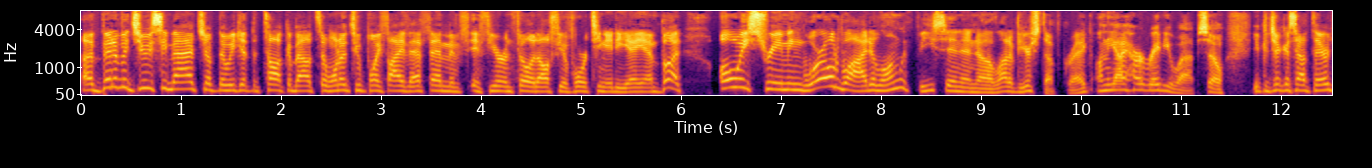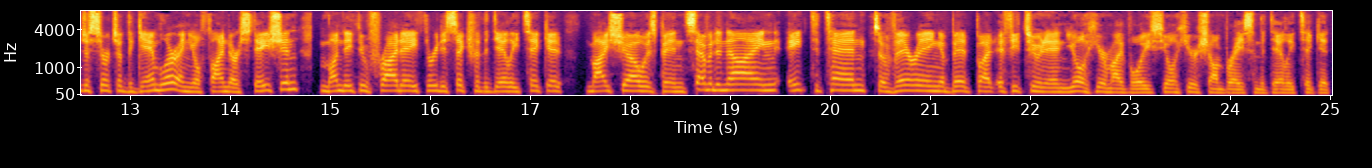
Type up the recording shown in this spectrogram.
A bit of a juicy matchup that we get to talk about. So 102.5 FM if, if you're in Philadelphia, 1480 AM. But always streaming worldwide along with VSiN and a lot of your stuff, Greg, on the iHeartRadio app. So you can check us out there. Just search at The Gambler and you'll find our station Monday through Friday, 3 to 6 for the daily ticket. My show has been 7 to 9, 8 to 10, so varying a bit. But if you tune in, you'll hear my voice. You'll hear Sean Brace in the daily ticket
